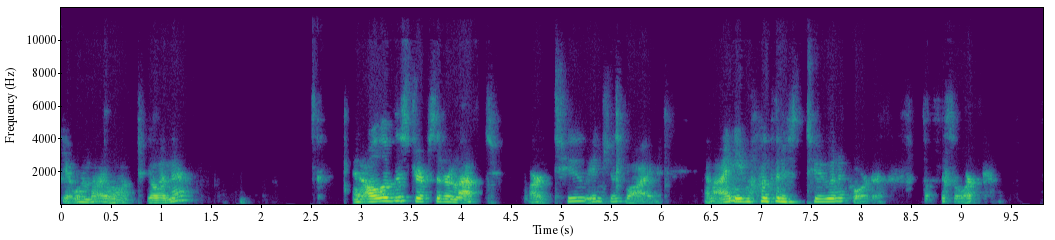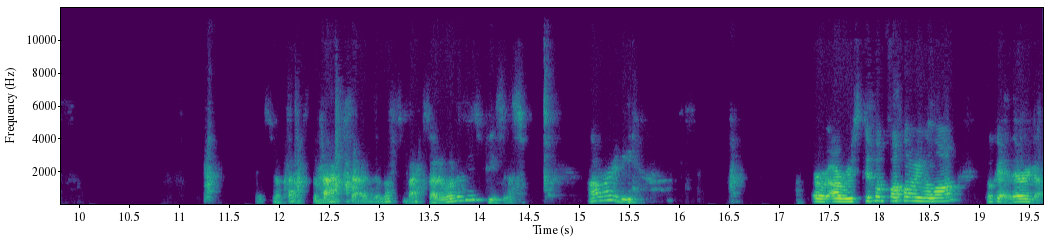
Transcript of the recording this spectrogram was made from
get one that I want to go in there. And all of the strips that are left are two inches wide. And I need one that is two and a quarter. So this will work. Okay, So that's the back side, then that's the back side of one of these pieces. Alrighty. Are, are we still following along? Okay, there we go.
